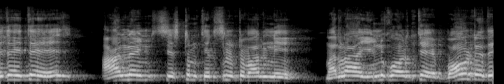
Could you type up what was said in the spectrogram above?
ఏదైతే ఆన్లైన్ సిస్టమ్ తెలిసినట్టు వాళ్ళని మళ్ళా ఎన్నుకోవాలంటే బాగుంటుంది.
